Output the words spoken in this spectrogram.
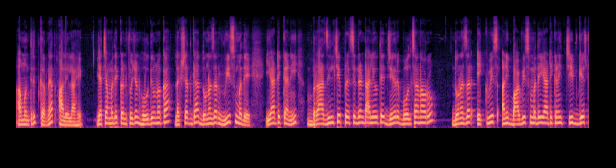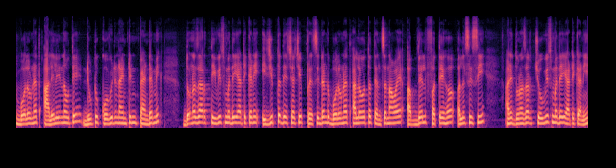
आमंत्रित करण्यात आलेलं आहे. याच्यामध्ये कन्फ्युजन होऊ देऊ नका. लक्षात घ्या दोन हजार वीसमध्ये या ठिकाणी ब्राझीलचे प्रेसिडेंट आले होते जेर बोल्सानारो. दोन हजार एकवीस आणि बावीसमध्ये या ठिकाणी चीफ गेस्ट बोलवण्यात आलेले नव्हते due to COVID nineteen pandemic दोन हजार तेवीसमध्ये या ठिकाणी इजिप्त देशाचे प्रेसिडेंट बोलवण्यात आलं होतं. त्यांचं नाव आहे अब्देल फतेह अल सिसी आणि दोन हजार चोवीसमध्ये या ठिकाणी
